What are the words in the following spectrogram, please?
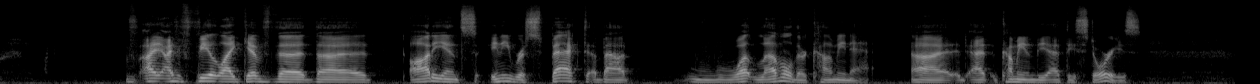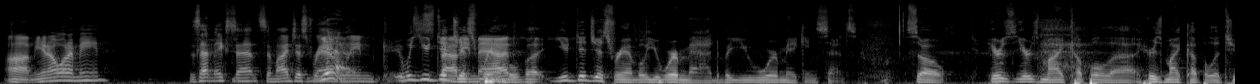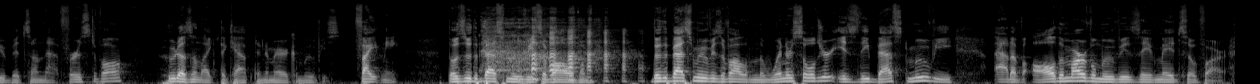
I, I feel like give the the audience any respect about what level they're coming at uh at coming the, at these stories um you know what i mean does that make sense am i just rambling Yeah. Well, you did just mad? ramble, but you did just ramble. You were mad, but you were making sense. So here's here's my couple uh, here's my couple of two bits on that. First of all, who doesn't like the Captain America movies? Fight me. Those are the best movies of all of them. They're the best movies of all of them. The Winter Soldier is the best movie out of all the Marvel movies they've made so far.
